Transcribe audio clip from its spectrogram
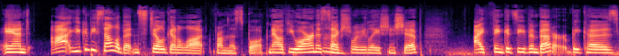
And I, you can be celibate and still get a lot from this book. Now, if you are in a sexual relationship, I think it's even better because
